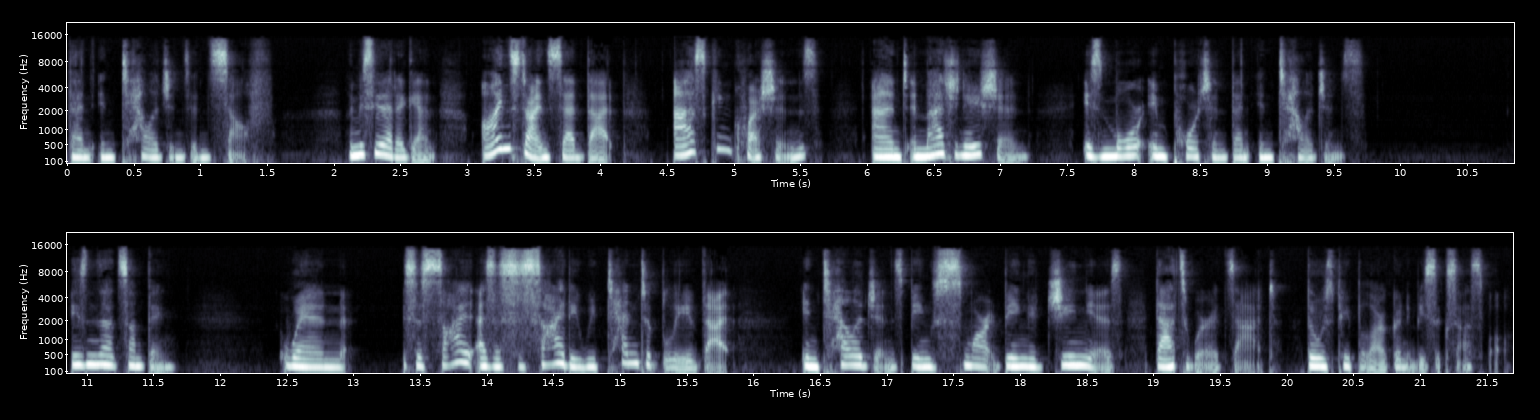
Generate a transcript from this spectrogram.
than intelligence itself. Let me say that again. Einstein said that asking questions and imagination is more important than intelligence. Isn't that something? When society, as a society, we tend to believe that intelligence, being smart, being a genius, that's where it's at. Those people are going to be successful.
